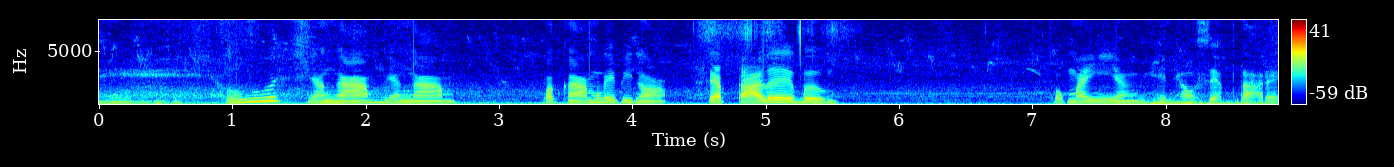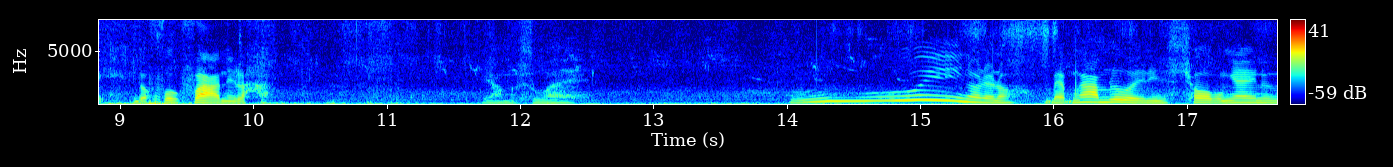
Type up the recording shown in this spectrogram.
นี่เฮ้ยอย่างงามอย่างงามปักงามเลยพี่น้องแสบตาเลยเบิงดอกไม้อีหยังเห็นเฮาแสบตาได้ดอกเฟืองฟ้านี่แหละค่ะอย่างสวยอุ้ยเนาะเนาะแบบงามเลยนี่ชอบบางใหญ่หนึง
